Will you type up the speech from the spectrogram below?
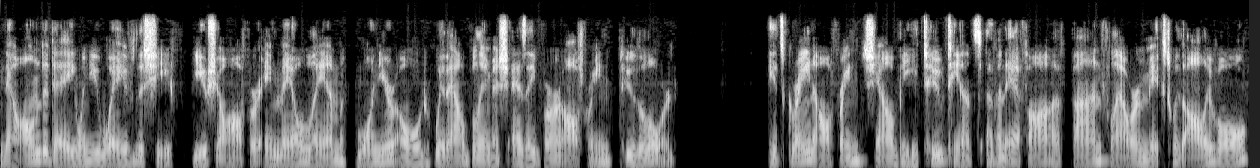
Now on the day when you wave the sheaf, you shall offer a male lamb, one year old, without blemish, as a burnt offering to the Lord. Its grain offering shall be two tenths of an ephah of fine flour mixed with olive oil,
